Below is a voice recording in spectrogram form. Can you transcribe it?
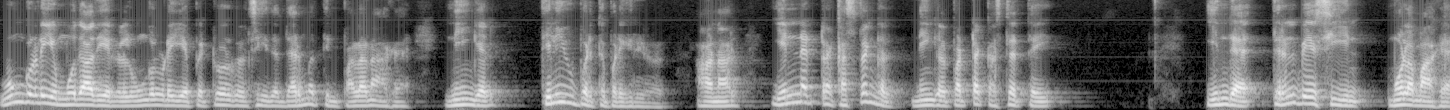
உங்களுடைய மூதாதையர்கள் உங்களுடைய பெற்றோர்கள் செய்த தர்மத்தின் பலனாக நீங்கள் தெளிவுபடுத்தப்படுகிறீர்கள். ஆனால் எண்ணற்ற கஷ்டங்கள் நீங்கள் பட்ட கஷ்டத்தை இந்த திறன்பேசியின் மூலமாக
